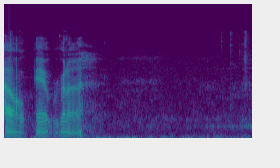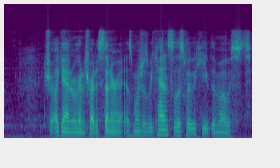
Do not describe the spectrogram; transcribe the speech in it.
out and we're going to again, we're going to try to center it as much as we can, so this way we keep the most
